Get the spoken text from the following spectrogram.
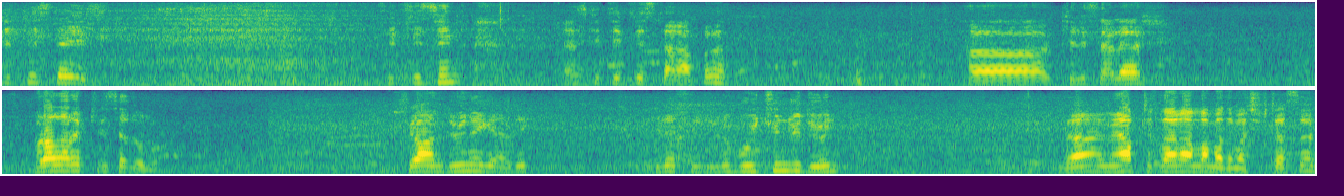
Tiflis'teyiz. Tiflis'in eski Tiflis tarafı. Ha, kiliseler. Buralar hep kilise dolu. Şu an düğüne geldik. Kilise düğünü. Bu üçüncü düğün. Ve ne yaptıklarını anlamadım açıkçası.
